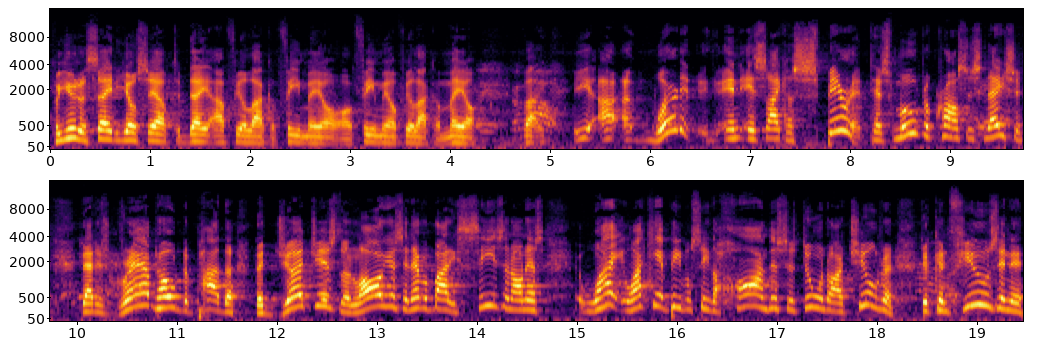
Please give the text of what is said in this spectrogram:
For you to say to yourself today, I feel like a female, or a female feel like a male. But yeah, where did and it's like a spirit that's moved across this nation that has grabbed hold of the, the, the judges, the lawyers, and everybody seizing on this. Why why can't people see the harm this is doing to our children? The confusion, and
